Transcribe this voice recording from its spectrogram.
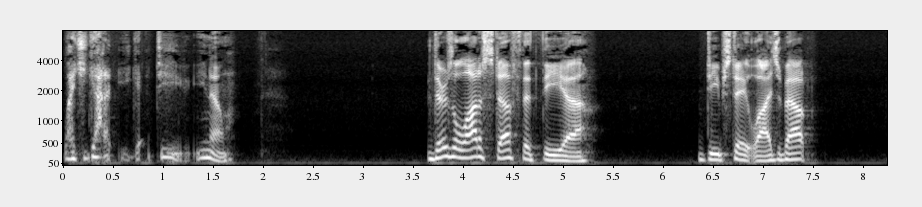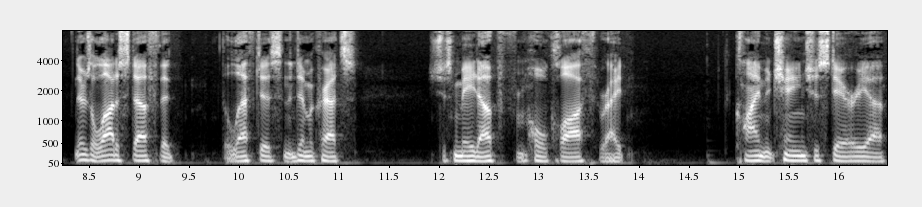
Like you got to you, do you, you know there's a lot of stuff that the uh, deep state lies about. There's a lot of stuff that the leftists and the Democrats just made up from whole cloth, right? Climate change hysteria,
